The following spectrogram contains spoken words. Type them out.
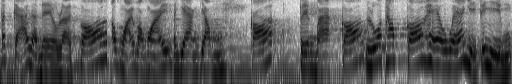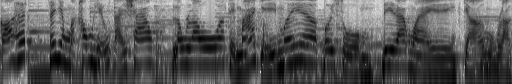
tất cả là đều là có ông ngoại, bà ngoại vàng dòng, có tiền bạc có lúa thóc có heo quá gì cái gì cũng có hết. Thế nhưng mà không hiểu tại sao lâu lâu thì má chị mới ờ, bơi xuồng đi ra ngoài chợ một lần.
